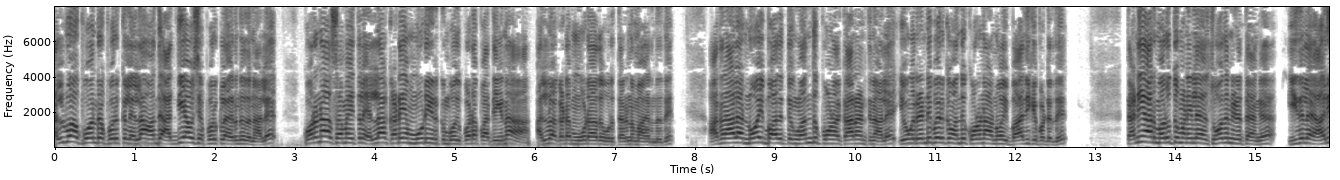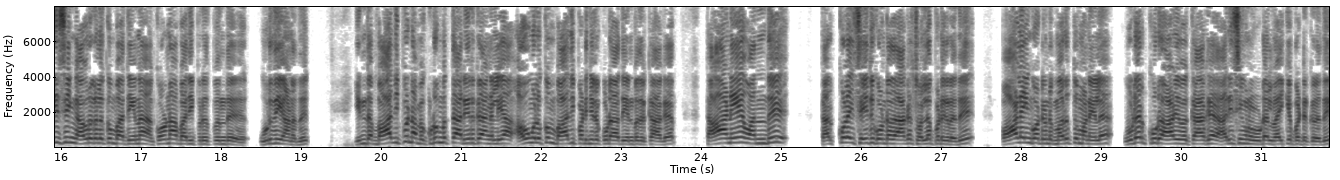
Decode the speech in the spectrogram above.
அல்வா போன்ற பொருட்கள் எல்லாம் வந்து அத்தியாவசிய பொருட்களாக இருந்ததுனால கொரோனா சமயத்தில் எல்லா கடையும் மூடி இருக்கும்போது கூட பார்த்தீங்கன்னா அல்வா கடை மூடாத ஒரு தருணமாக இருந்தது. அதனால் நோய் பாதித்தவங்க வந்து போன காரணத்தினால இவங்க ரெண்டு பேருக்கும் வந்து கொரோனா நோய் பாதிக்கப்பட்டது. தனியார் மருத்துவமனையில் சோதனை எடுத்தாங்க. இதில் ஹரிசிங் அவர்களுக்கும் பார்த்தீங்கன்னா கொரோனா பாதிப்பு வந்து உறுதியானது. இந்த பாதிப்பு நம்ம குடும்பத்தார் இருக்காங்க இல்லையா அவங்களுக்கும் பாதிப்படைஞ்சிடக்கூடாது என்பதற்காக தானே வந்து தற்கொலை செய்து கொண்டதாக சொல்லப்படுகிறது. பாளையங்கோட்டை மருத்துவமனையில் உடற்கூறு ஆய்வுக்காக அரிசிங்களோட உடல் வைக்கப்பட்டிருக்கிறது.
